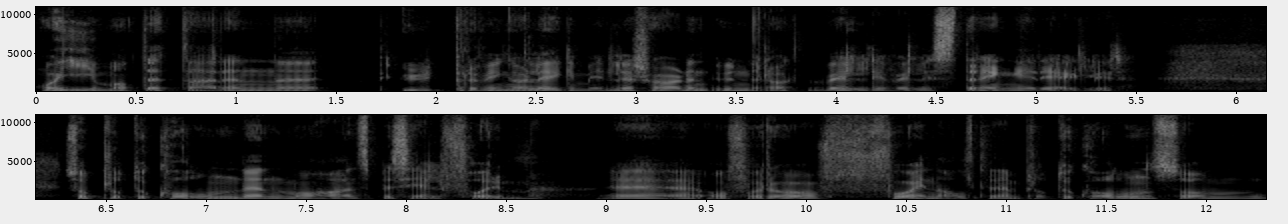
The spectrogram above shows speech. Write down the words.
Og i og med at dette er en eh, utprøving av legemidler, så er den underlagt veldig, veldig strenge regler. Så protokollen den må ha en spesiell form. Eh, og for å få inn alt i den protokollen som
